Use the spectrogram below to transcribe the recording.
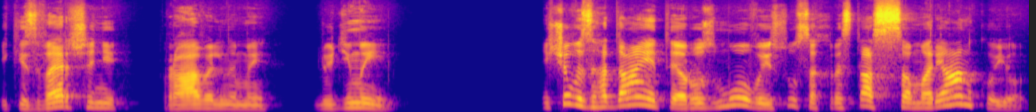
які звершені правильними людьми. Якщо ви згадаєте розмову Ісуса Христа з Самарянкою,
